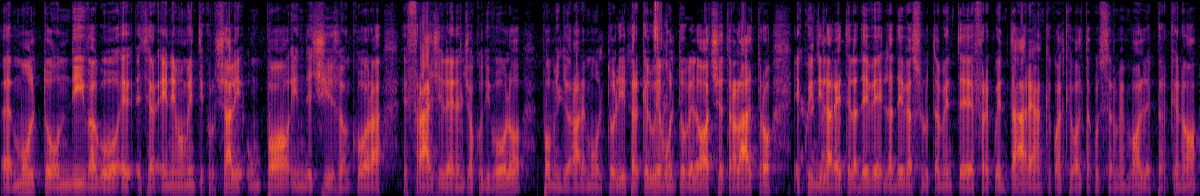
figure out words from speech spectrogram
eh, molto ondivago e, e, e, nei momenti cruciali un po' indeciso ancora e fragile nel gioco di volo, può migliorare molto lì perché lui è molto veloce tra l'altro e quindi la rete la deve, la deve assolutamente frequentare, anche qualche volta col serve in volley, perché no?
